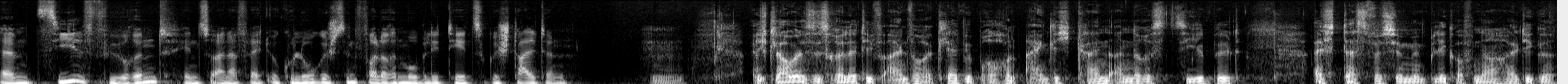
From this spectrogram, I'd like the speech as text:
ähm, zielführend hin zu einer vielleicht ökologisch sinnvolleren Mobilität zu gestalten? Hm. Ich glaube, das ist relativ einfach erklärt. Wir brauchen eigentlich kein anderes Zielbild als das, was wir mit Blick auf nachhaltige,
